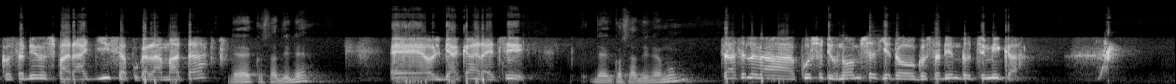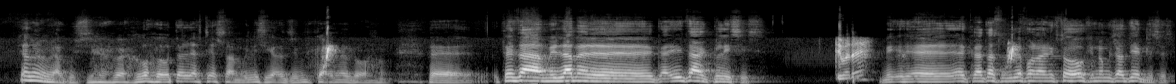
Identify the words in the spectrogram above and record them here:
Κωνσταντίνος Παράγκης από Καλαμάτα. Ναι, Κωνσταντίνε. Ε, Ολυμπιακάρα, έτσι. Ναι, Κωνσταντίνε μου. Θα ήθελα να ακούσω τη γνώμη σας για τον Κωνσταντίνο τον Τσιμίκα. Για να με ακούσεις. Εγώ ο τελευταίος θα μιλήσει για τον Τσιμίκα είμαι εγώ. Ε, θες να μιλάμε ε, ή θα κλείσεις; Τι είπατε; Ε, ε, κρατάς το τηλέφωνο ανοιχτό, όχι νόμιζα ότι έκλεισες.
